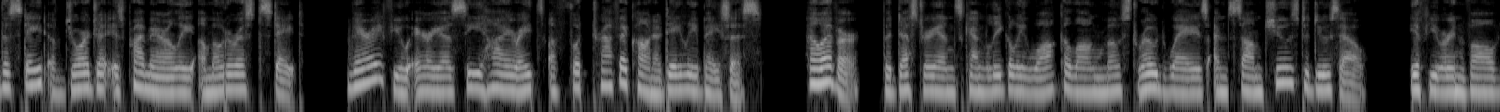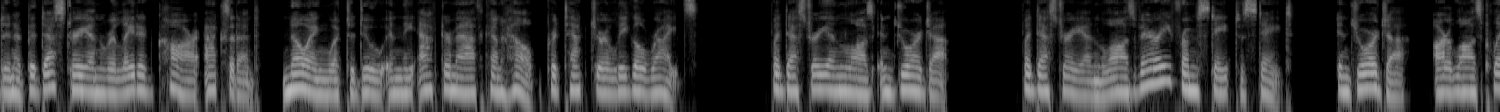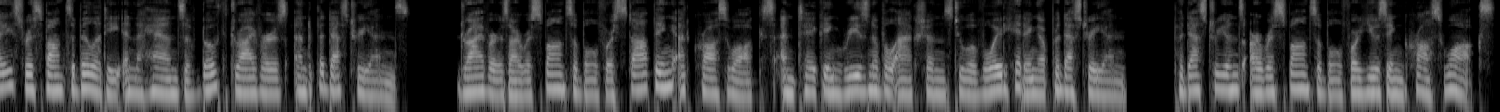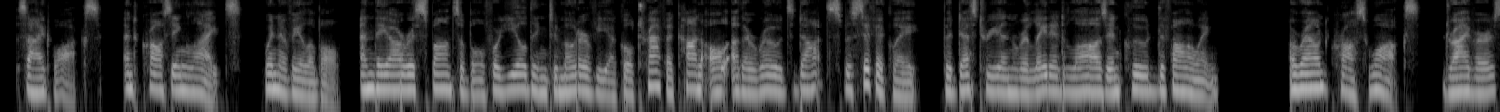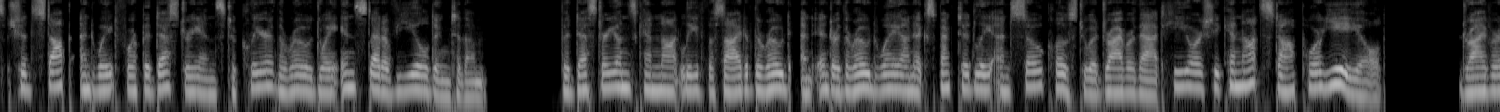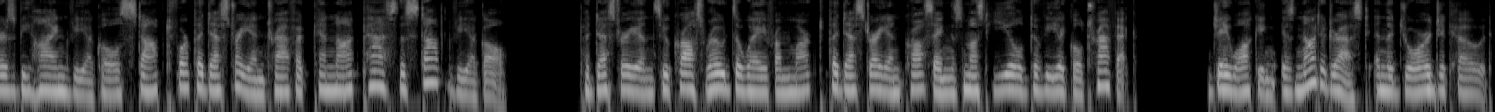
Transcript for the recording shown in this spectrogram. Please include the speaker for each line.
Speaker 1: The state of Georgia is primarily a motorist state. Very few areas see high rates of foot traffic on a daily basis. However, pedestrians can legally walk along most roadways and some choose to do so. If you are involved in a pedestrian related car accident, knowing what to do in the aftermath can help protect your legal rights. Pedestrian laws in Georgia. Pedestrian laws vary from state to state. In Georgia, our laws place responsibility in the hands of both drivers and pedestrians. Drivers are responsible for stopping at crosswalks and taking reasonable actions to avoid hitting a pedestrian. Pedestrians are responsible for using crosswalks, sidewalks, and crossing lights, when available, and they are responsible for yielding to motor vehicle traffic on all other roads. Specifically, pedestrian related laws include the following Around crosswalks, drivers should stop and wait for pedestrians to clear the roadway instead of yielding to them. Pedestrians cannot leave the side of the road and enter the roadway unexpectedly and so close to a driver that he or she cannot stop or yield. Drivers behind vehicles stopped for pedestrian traffic cannot pass the stopped vehicle. Pedestrians who cross roads away from marked pedestrian crossings must yield to vehicle traffic. Jaywalking is not addressed in the Georgia Code.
